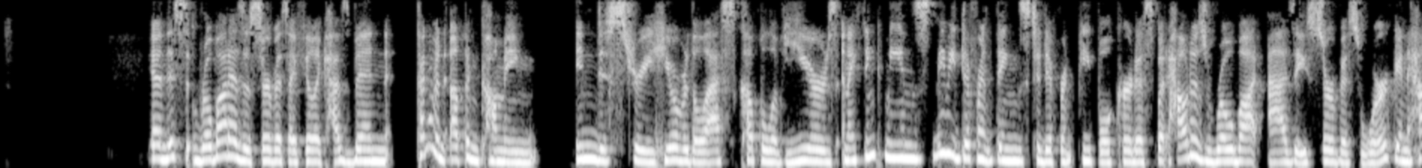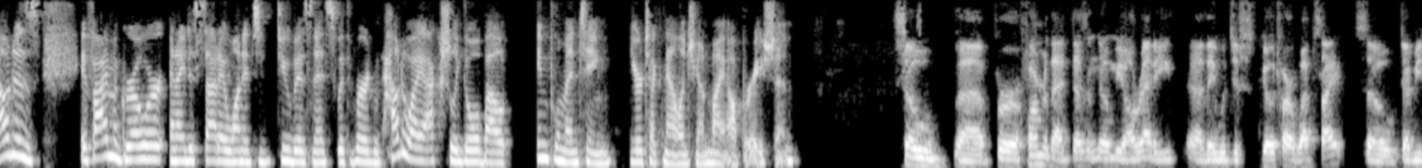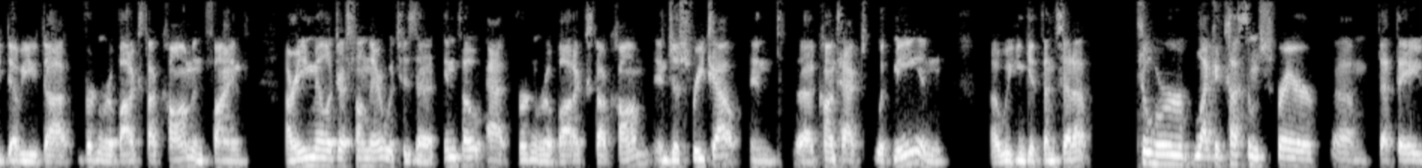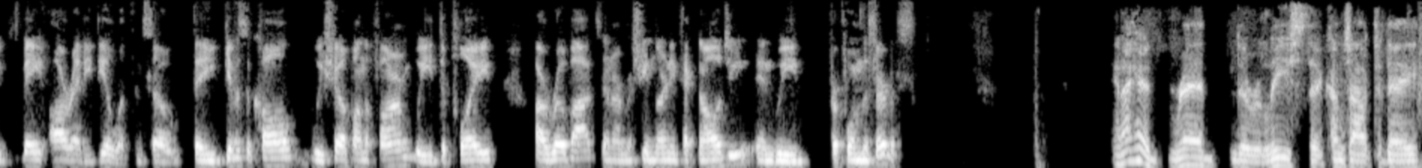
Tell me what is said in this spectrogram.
Yeah, and this robot as a service, I feel like has been kind of an up and coming industry here over the last couple of years and i think means maybe different things to different people curtis but how does robot as a service work and how does if i'm a grower and i decide i wanted to do business with verdant how do i actually go about implementing your technology on my operation? So, uh, for a farmer that doesn't know me already, uh, they would just go to our website, so www.verdantrobotics.com, and find our email address on there, which is uh, info at verdantrobotics.com, and just reach out and uh, contact with me, and uh, we can get them set up. So we're like a custom sprayer um, that they may already deal with, and so they give us a call. We show up on the farm, we deploy our robots and our machine learning technology, and we perform the service. And I had read the release that comes out today,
